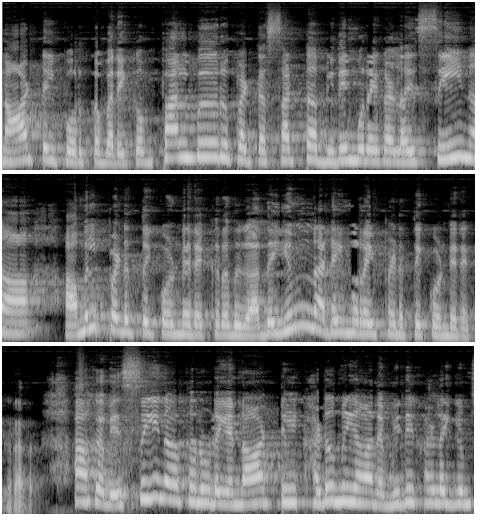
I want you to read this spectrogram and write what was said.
நாட்டை பொறுத்த வரைக்கும் பல்வேறுபட்ட சட்ட விதிமுறைகளை சீனா அமல்படுத்தி கொண்டிருக்கிறது அதையும் நடைமுறைப்படுத்தி கொண்டிருக்கிறது. ஆகவே சீனா தன்னுடைய நாட்டில் கடுமையான விதிகளையும்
